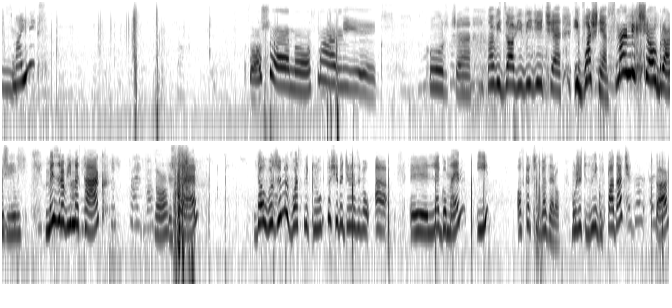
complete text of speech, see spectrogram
Smilix? Proszę no, Smilix. Kurczę. No widzowie, widzicie. I właśnie, Smilix się obraził. my zrobimy tak, No. że zauważymy własny klub, to się będzie nazywał A, y, Lego Man i Oscar 320. Możecie do niego wpadać Tak.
